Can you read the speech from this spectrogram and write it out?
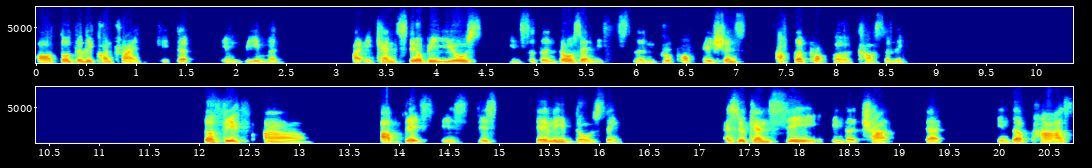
or totally contraindicated in women, but it can still be used in certain dose and certain group of patients after proper counseling. The fifth uh, update is this daily dosing. As you can see in the chart that in the past,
